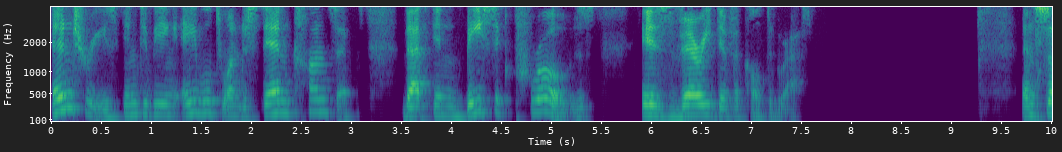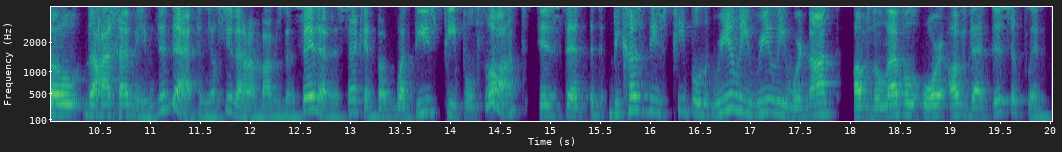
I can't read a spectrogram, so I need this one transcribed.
entries into being able to understand concepts that in basic prose is very difficult to grasp. And so the Hachamim did that, and you'll see that Rambam is going to say that in a second. But what these people thought is that because these people really, really were not of the level or of that discipline,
